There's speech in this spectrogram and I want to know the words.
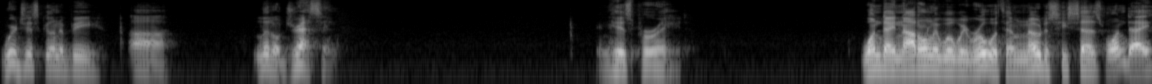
We're just going to be uh, little dressing in His parade. One day, not only will we rule with Him, notice He says, one day,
